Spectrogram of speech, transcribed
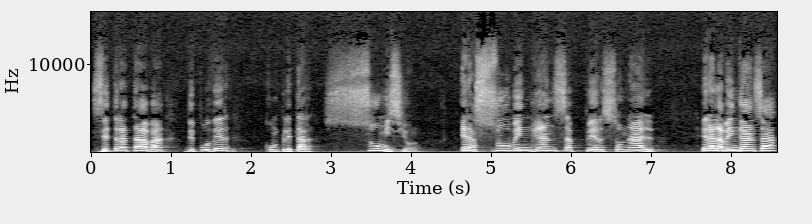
Se trataba de poder completar su misión. Era su venganza personal. Era la venganza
